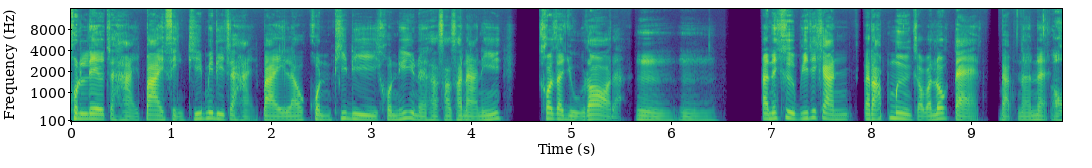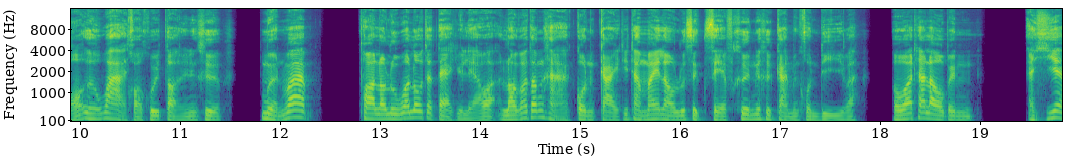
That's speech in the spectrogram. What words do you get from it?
คนเลวจะหายไปสิ่งที่ไม่ดีจะหายไป แล้วคนที่ดีคนที่อยู่ในศาสนานี้ก็จะอยู่รอดอะ อืมอืมอันนี้คือวิธีการรับมือกับวันโลกแตกแบบนั้นน่ะอ๋อเออว่าขอคุยต่อนิดนึงคือ เหมือนว่าพอเรารู้ว่าโลกจะแตกอยู่แล้วอะเราก็ต้องหากลไกที่ทำให้เรารู้สึกเซฟขึ้นก็คือการเป็นคนดีปะเพราะว่าถ้าเราเป็นไอ้เหี้ย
